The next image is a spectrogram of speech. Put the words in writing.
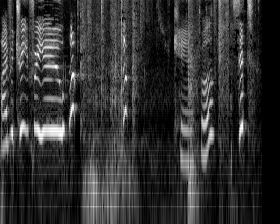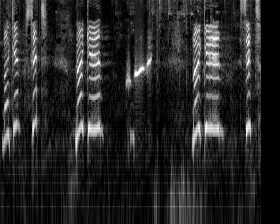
I have a treat for you! Look! Look! Careful. Sit, Logan, sit! Logan! Logan! Sit!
